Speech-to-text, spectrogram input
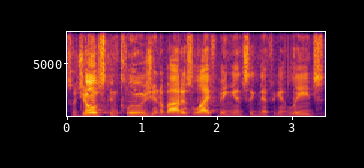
So, Job's conclusion about his life being insignificant leads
